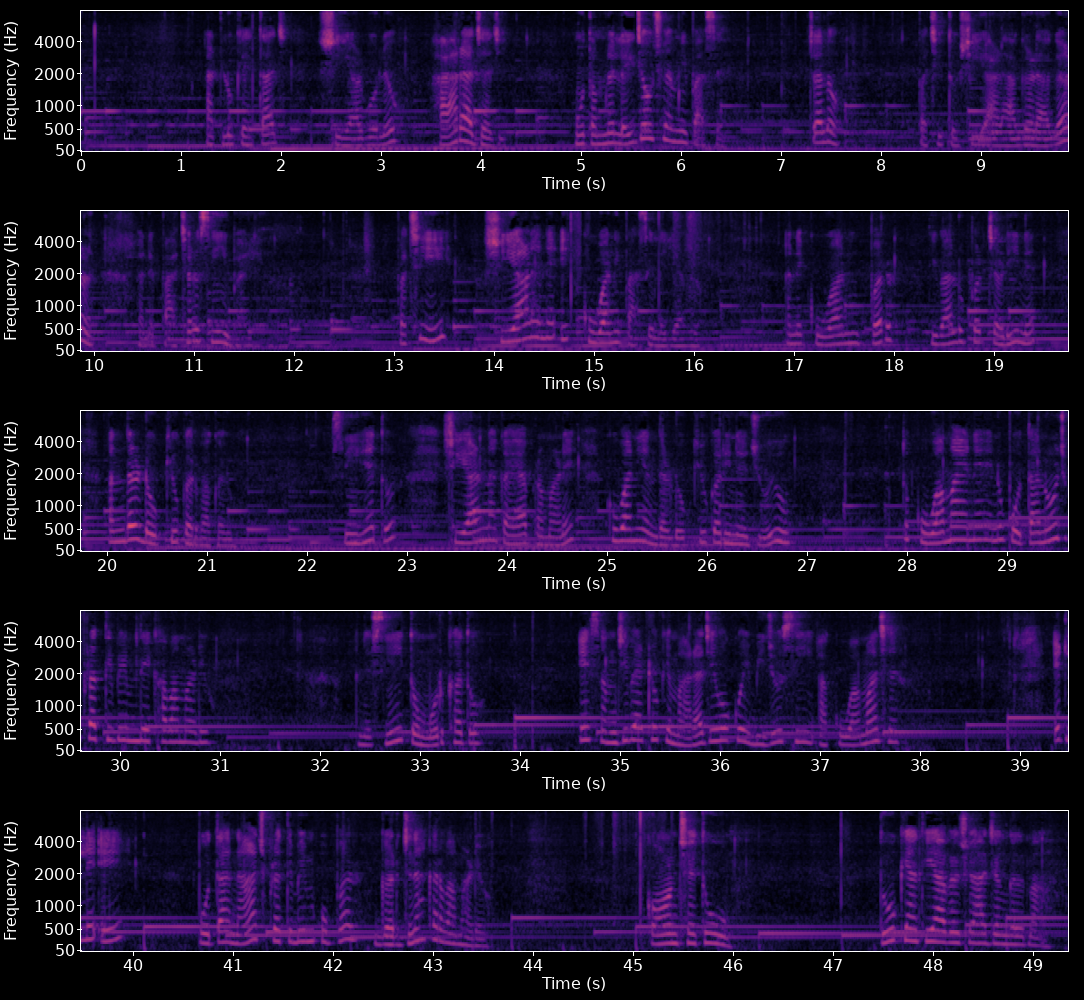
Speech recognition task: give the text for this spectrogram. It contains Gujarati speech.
આટલું કહેતા જ શિયાળ બોલ્યો, હા, રાજાજી, હું તમને લઈ જાઉં છું એમની પાસે. ચલો. પછી તો શિયાળ આગળ આગળ અને પાછળ સિંહ ભાઈ પછી શિયાળ એને એક કૂવાની પાસે લઈ આવ્યો અને કૂવાની ઉપર, દિવાલ ઉપર ચડીને અંદર ડોક્યું કરવા કહ્યું સિંહે તો શિયાળના કયા પ્રમાણે કૂવાની અંદર ડોક્યું કરીને જોયું, તો કૂવામાં એને એનું પોતાનું જ પ્રતિબિંબ દેખાવા માંડ્યું. અને સિંહ તો મૂર્ખ હતો. એ સમજી બેઠો કે મારા જેવો કોઈ બીજો સિંહ આ કૂવામાં છે. એટલે એ પોતાના જ પ્રતિબિંબ ઉપર ગર્જના કરવા માંડ્યો. કોણ છે તું? તું ક્યાંથી આવ્યો છે આ જંગલમાં?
